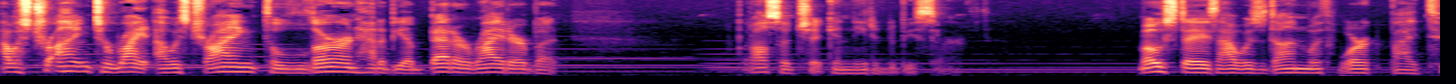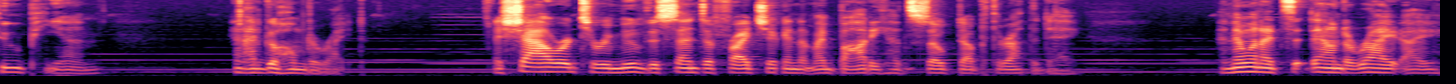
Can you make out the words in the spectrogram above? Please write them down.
I was trying to write. I was trying to learn how to be a better writer, but, but also chicken needed to be served. Most days I was done with work by 2 p.m., and I'd go home to write. I showered to remove the scent of fried chicken that my body had soaked up throughout the day. And then when I'd sit down to write, I.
